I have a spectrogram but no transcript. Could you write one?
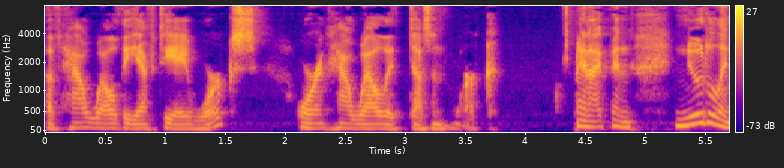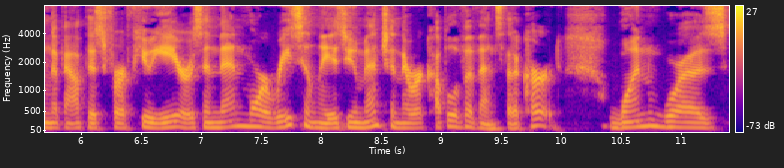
of how well the FDA works, or in how well it doesn't work? And I've been noodling about this for a few years. And then more recently, as you mentioned, there were a couple of events that occurred. One was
